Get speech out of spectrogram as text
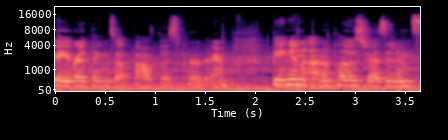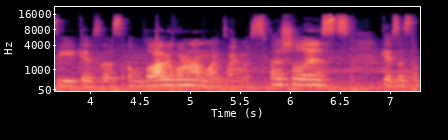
favorite things about this program. Being an unopposed residency gives us a lot of one-on-one -on -one time with specialists, gives us a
